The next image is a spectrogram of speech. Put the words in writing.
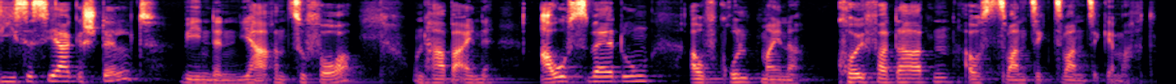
dieses Jahr gestellt, wie in den Jahren zuvor, und habe eine Auswertung aufgrund meiner Käuferdaten aus 2020 gemacht.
